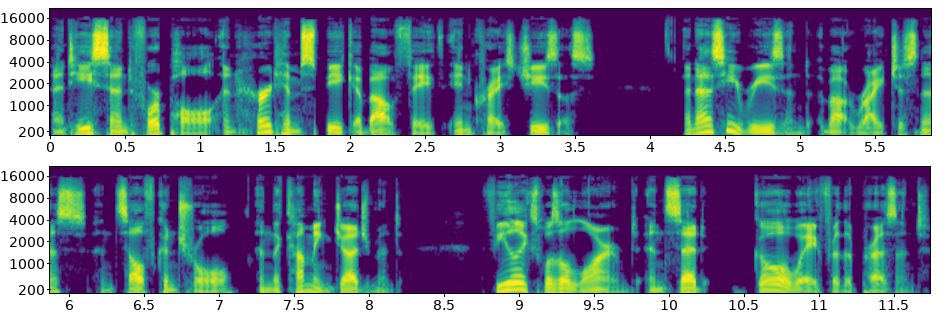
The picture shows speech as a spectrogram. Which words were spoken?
and he sent for Paul and heard him speak about faith in Christ Jesus. And as he reasoned about righteousness and self control and the coming judgment, Felix was alarmed and said, Go away for the present.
